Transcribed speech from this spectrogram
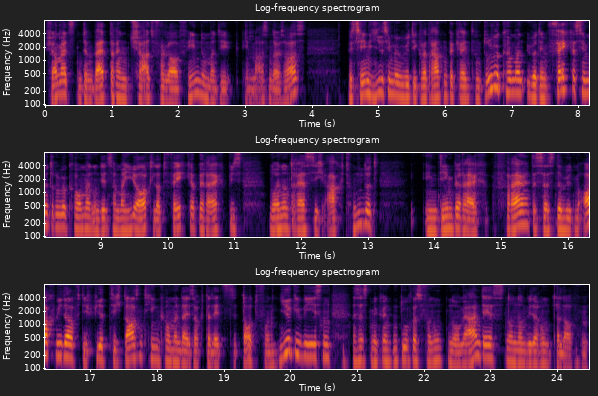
Schauen wir jetzt in den weiteren Chartverlauf hin, tun wir die im Maßendals aus. Wir sehen, hier sind wir über die Quadrantenbegrenzung drüber gekommen, über den Fächer sind wir drüber gekommen und jetzt haben wir hier auch laut Fächerbereich bis 39.800 in dem Bereich frei. Das heißt, da würden wir auch wieder auf die 40.000 hinkommen. Da ist auch der letzte Dot von hier gewesen. Das heißt, wir könnten durchaus von unten nochmal antesten und dann wieder runterlaufen.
